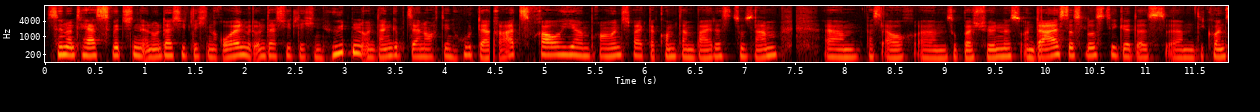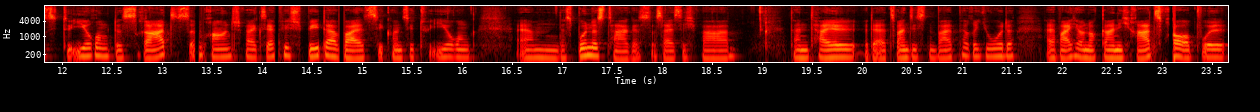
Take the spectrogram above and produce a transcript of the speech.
Hin- und Her-Switchen in unterschiedlichen Rollen mit unterschiedlichen Hüten. Und dann gibt's ja noch den Hut der Ratsfrau hier in Braunschweig. Da kommt dann beides zusammen, ähm, was auch ähm, super schön ist. Und da ist das Lustige, dass ähm, die Konstituierung des Rates in Braunschweig sehr viel später war als die Konstituierung ähm, des Bundestages. Das heißt, ich war dann Teil der 20. Wahlperiode. Da war ich auch noch gar nicht Ratsfrau, obwohl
